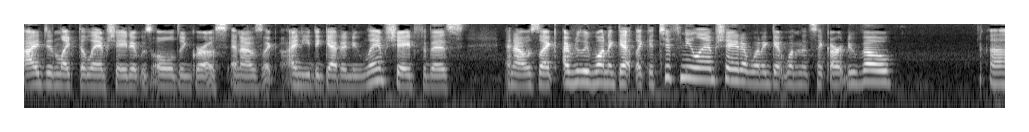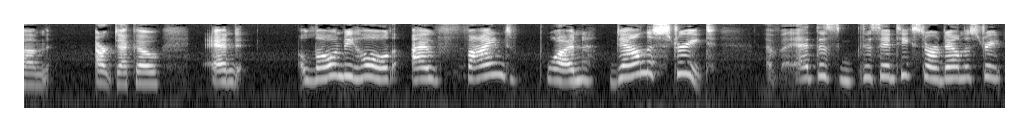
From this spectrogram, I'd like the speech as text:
I didn't like the lampshade. It was old and gross, and I was like, I need to get a new lampshade for this. And I was like, I really want to get like a Tiffany lampshade. I want to get one that's like Art Nouveau um, Art Deco, and lo and behold, I find one down the street at this this antique store down the street,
